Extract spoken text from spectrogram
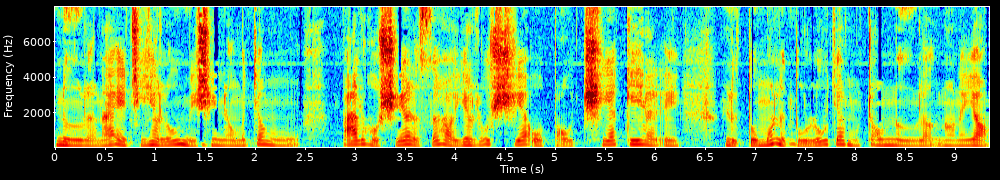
nửa là nãy chỉ là lúc mình sinh nó mới cho ba lúc hồ xía là sớ hỏi giờ lúc xía ở bảo xía kia là lửa tù mất lửa tù lúc cho một trong nửa lợ nó này rồi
